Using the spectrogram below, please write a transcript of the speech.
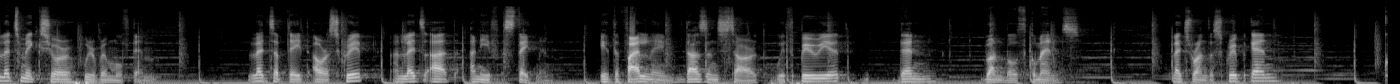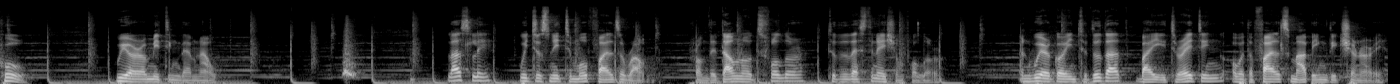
So let's make sure we remove them. Let's update our script and let's add an if statement. If the file name doesn't start with period, then run both commands. Let's run the script again. Cool. We are omitting them now. Lastly, we just need to move files around, from the downloads folder to the destination folder. And we are going to do that by iterating over the files mapping dictionary.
